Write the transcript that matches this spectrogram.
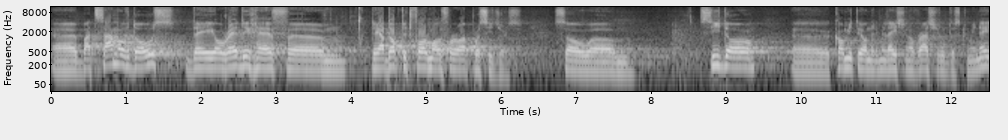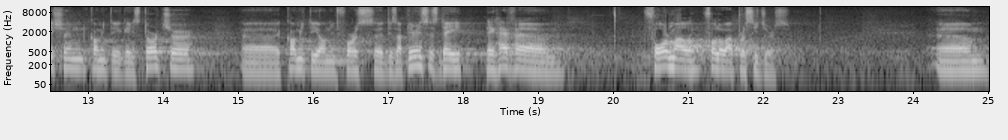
uh, but some of those, they already have, um, they adopted formal follow-up procedures. So um, CEDAW, uh, Committee on Elimination of Racial Discrimination, Committee Against Torture, uh, Committee on Enforced uh, Disappearances, they, they have um, formal follow-up procedures. Um,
